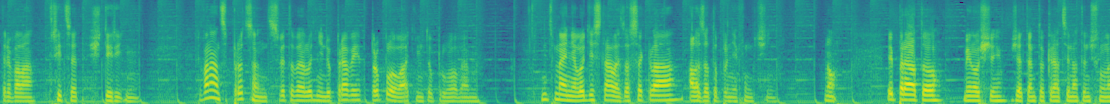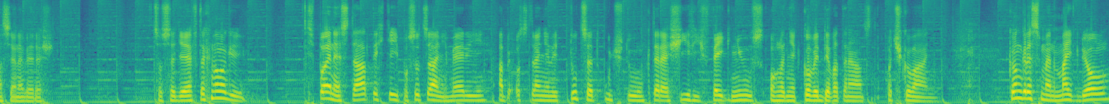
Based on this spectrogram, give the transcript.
trvala 34 dní. 12% světové lodní dopravy proplouvá tímto průlovem. Nicméně lodě stále zaseklá, ale za to plně funkční. No, vypadá to, Miloši, že tentokrát si na ten člun asi nevědeš. Co se děje v technologii? Spojené státy chtějí po sociálních médiích, aby odstranili tucet účtů, které šíří fake news ohledně COVID-19 očkování. Kongresmen Mike Dole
